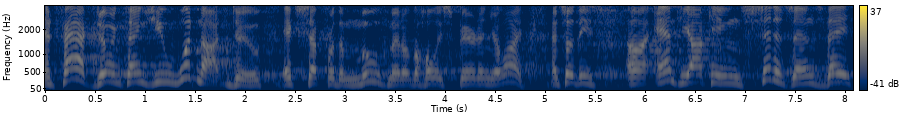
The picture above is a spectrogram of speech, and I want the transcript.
In fact, doing things you would not do except for the movement of the Holy Spirit in your life. And so these uh, Antiochian citizens, they,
